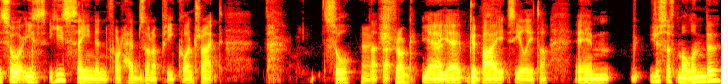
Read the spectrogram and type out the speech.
so he's he's signed in for Hibs on a pre-contract. So Aye, shrug. Yeah, yeah. Goodbye. See you later. Um, Youssouf Mulumbu.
